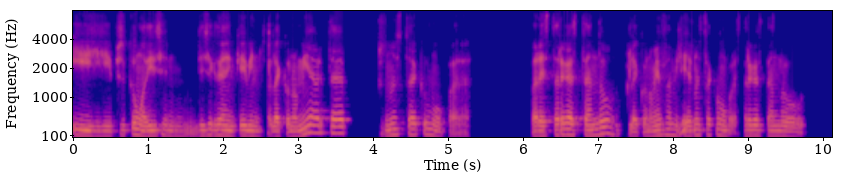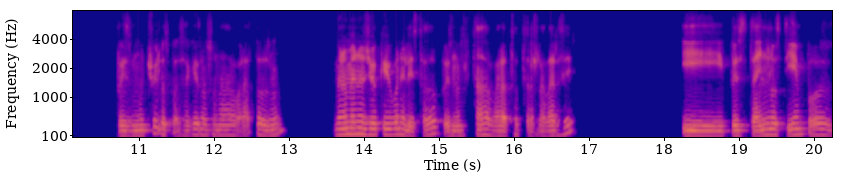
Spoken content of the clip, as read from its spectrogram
Y pues como dicen, dice que Kevin, la economía ahorita pues no está como para, para estar gastando, la economía familiar no está como para estar gastando pues mucho y los pasajes no son nada baratos, ¿no? Menos menos yo que vivo en el estado, pues no es nada barato trasladarse. Y pues está en los tiempos,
